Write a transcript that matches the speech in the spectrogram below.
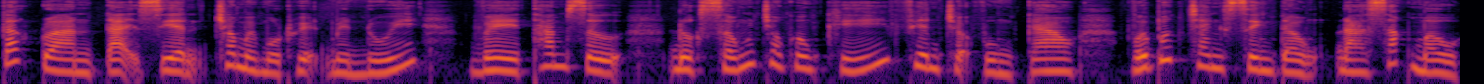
các đoàn đại diện cho 11 huyện miền núi về tham dự được sống trong không khí phiên chợ vùng cao với bức tranh sinh động đa sắc màu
